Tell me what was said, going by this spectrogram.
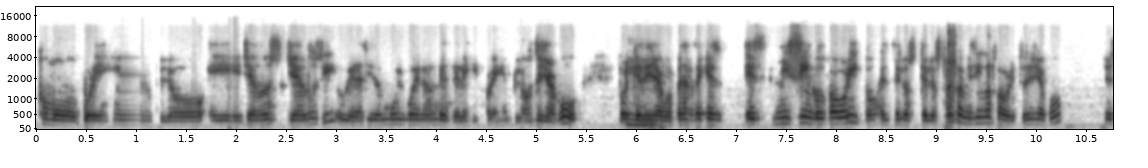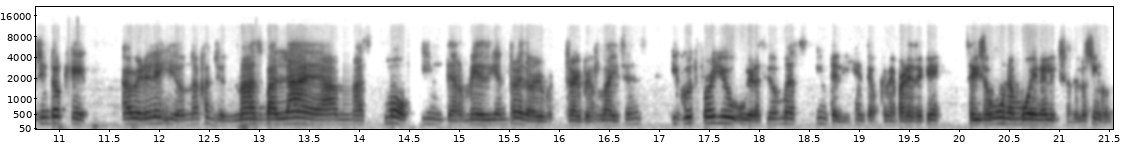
como por ejemplo eh, Jealousy hubiera sido muy bueno en vez de elegir por ejemplo Deja Vu, porque Deja Vu a pesar de que es, mi single favorito, es de los, de los tres fue mi single favorito de Deja Vu, yo siento que haber elegido una canción más balada, más como intermedia entre Driver's License y Good for You hubiera sido más inteligente, aunque me parece que se hizo una buena elección de los singles.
